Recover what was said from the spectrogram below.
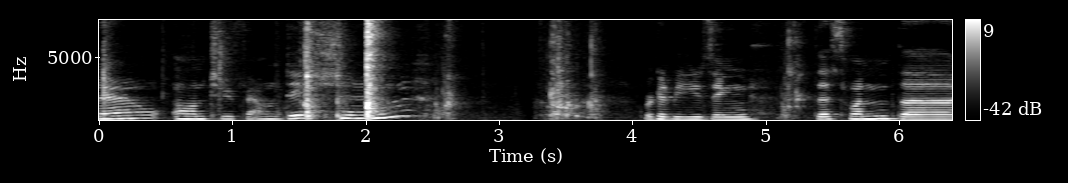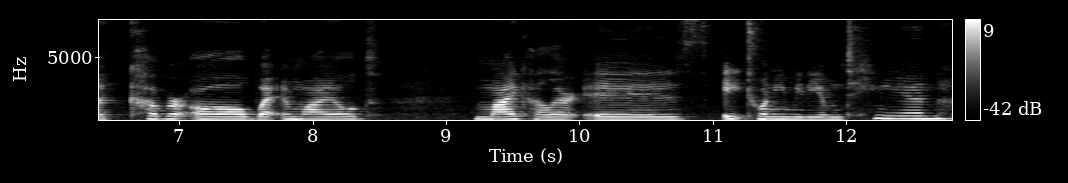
Now on to foundation. We're going to be using this one, the Coverall Wet n Wild. My color is 820 Medium Tan.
